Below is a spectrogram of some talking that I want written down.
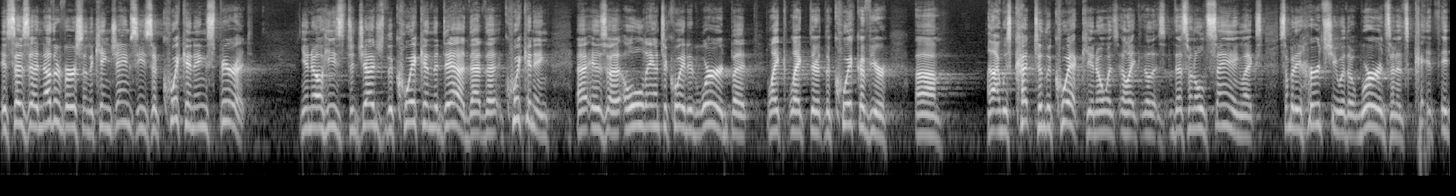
It says another verse in the King James, he's a quickening spirit. You know, he's to judge the quick and the dead. That the quickening uh, is an old, antiquated word, but like, like the, the quick of your, um, I was cut to the quick, you know, like that's an old saying, like somebody hurts you with the words and it's, it, it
